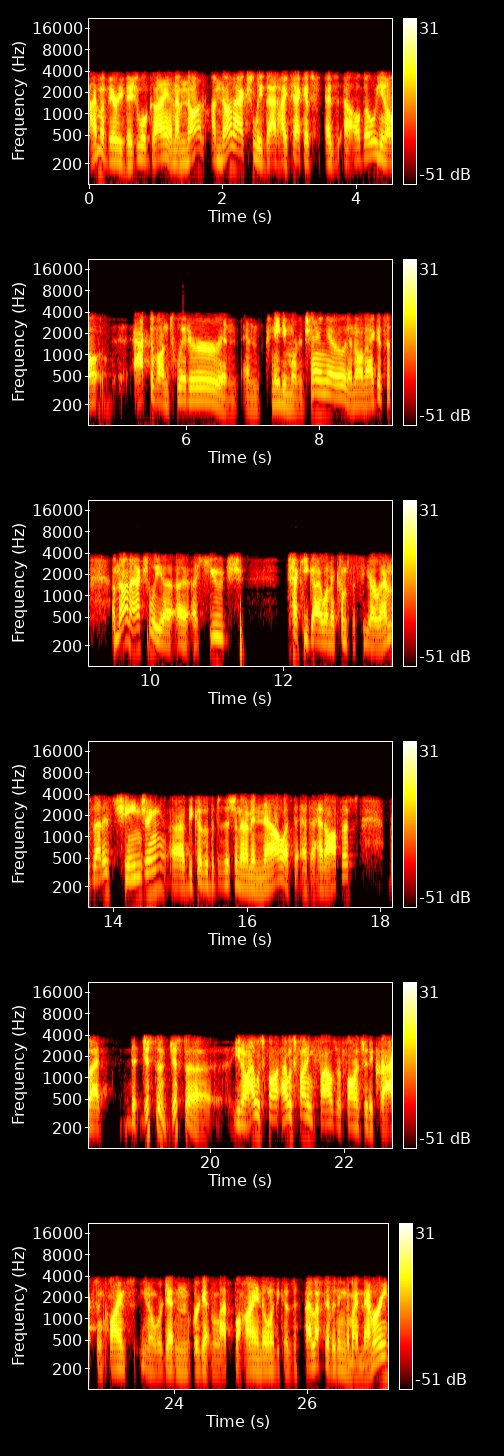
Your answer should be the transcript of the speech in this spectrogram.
I'm a very visual guy, and I'm not I'm not actually that high tech as as uh, although you know active on Twitter and and Canadian Mortgage Hangout and all that good stuff. I'm not actually a, a, a huge techie guy when it comes to CRMs. That is changing uh, because of the position that I'm in now at the at the head office. But just a just a you know I was fa- I was finding files were falling through the cracks and clients you know were getting were getting left behind only because I left everything to my memory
